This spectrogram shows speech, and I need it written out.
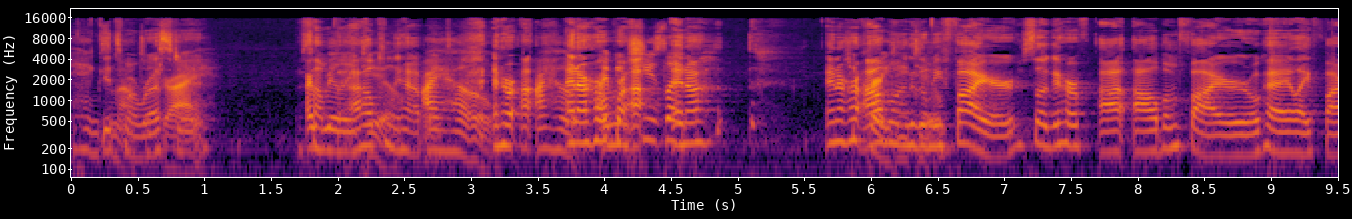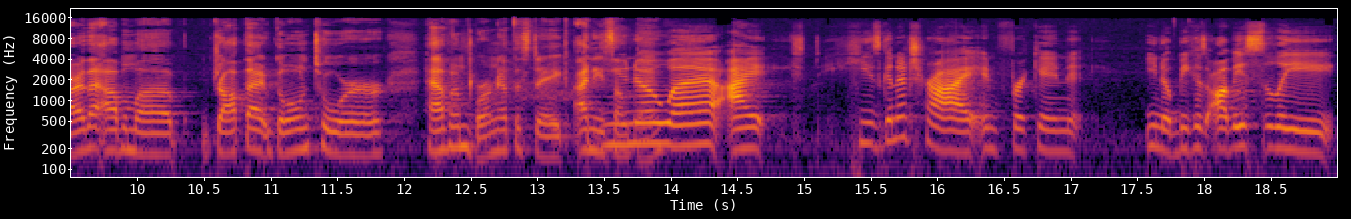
hangs Gets him out to dry. Something. really I hope do. something I hope. And her, I hope. And her, I mean, her- she's, like, and her, and her album is gonna be fire. So get her uh, album fire. Okay, like fire that album up. Drop that. Go on tour. Have him burn at the stake. I need something. You know what? I he's gonna try and freaking, you know, because obviously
